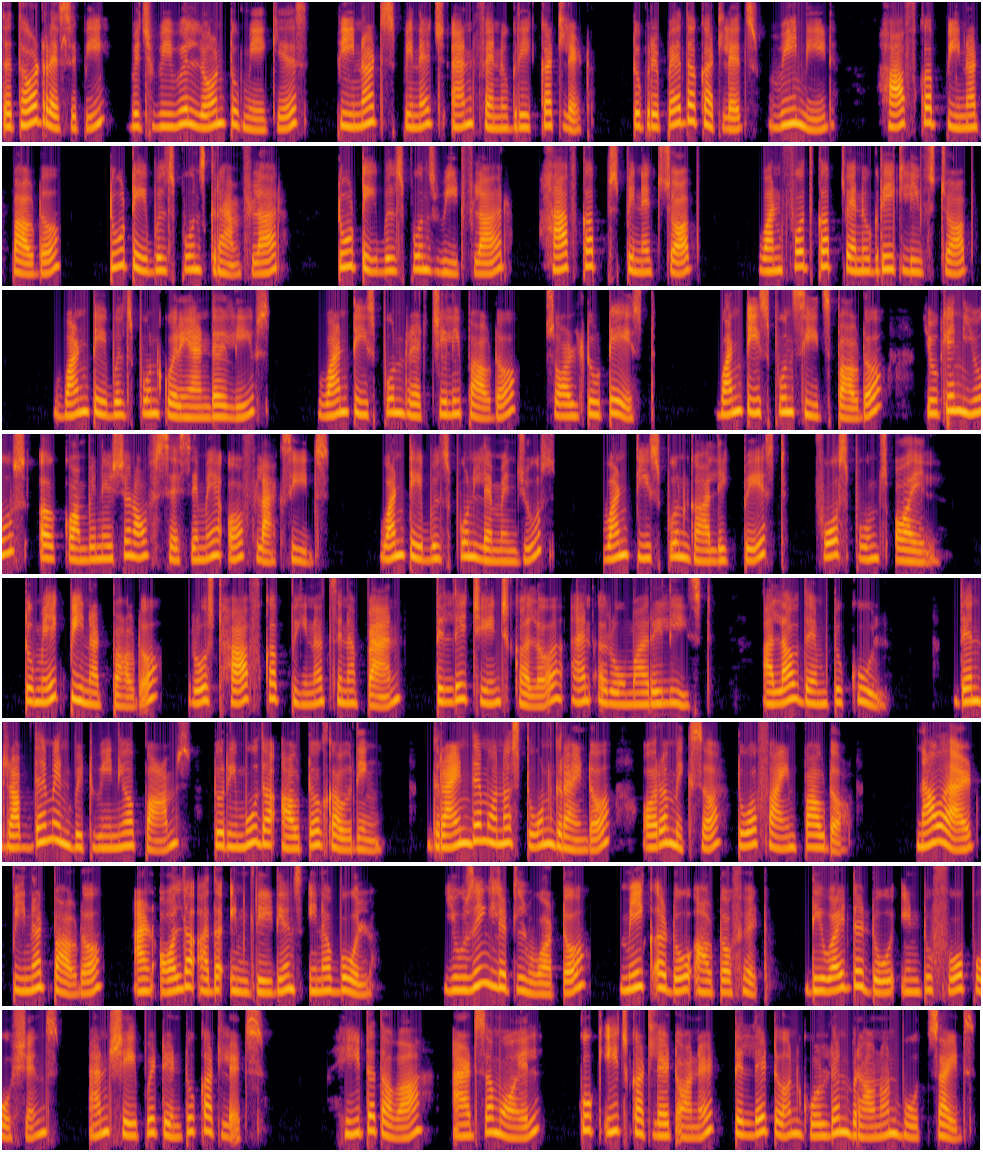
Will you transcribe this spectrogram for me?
The third recipe which we will learn to make is peanut, spinach and fenugreek cutlet. To prepare the cutlets, we need half cup peanut powder, 2 tablespoons gram flour, 2 tablespoons wheat flour, half cup spinach chopped, 1 4th cup fenugreek leaves chopped, 1 tablespoon coriander leaves, 1 teaspoon red chili powder, salt to taste. 1 teaspoon seeds powder. You can use a combination of sesame or flax seeds. 1 tablespoon lemon juice, 1 teaspoon garlic paste, 4 spoons oil. To make peanut powder, roast half cup peanuts in a pan till they change color and aroma released. Allow them to cool. Then rub them in between your palms to remove the outer covering. Grind them on a stone grinder or a mixer to a fine powder. Now add peanut powder and all the other ingredients in a bowl. Using little water, make a dough out of it. Divide the dough into 4 portions and shape it into cutlets. Heat a tawa, add some oil, cook each cutlet on it till they turn golden brown on both sides.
